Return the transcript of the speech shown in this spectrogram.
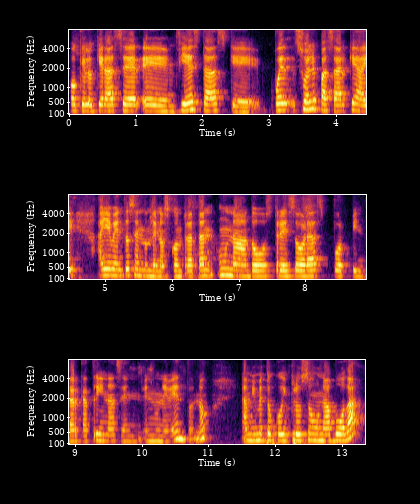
o que lo quiera hacer en fiestas, que puede, suele pasar que hay, hay eventos en donde nos contratan una, dos, tres horas por pintar Catrinas en, en un evento, ¿no? A mí me tocó incluso una boda,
